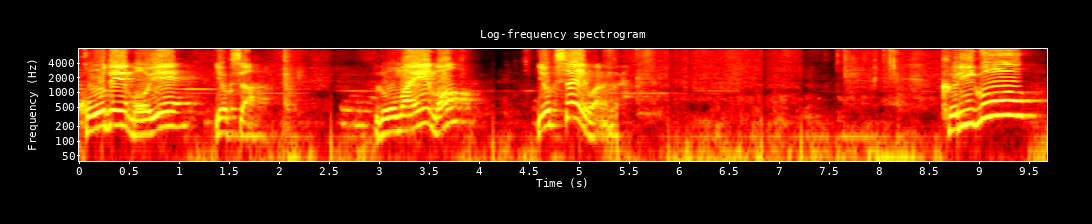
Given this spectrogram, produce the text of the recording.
고대 뭐의 역사? 로마의 뭐 역사에 관한 거야. 그리고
